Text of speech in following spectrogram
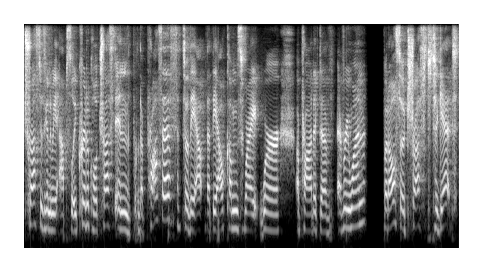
trust is going to be absolutely critical. Trust in the process, so the out, that the outcomes right were a product of everyone, but also trust to get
